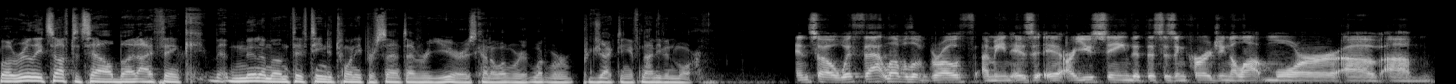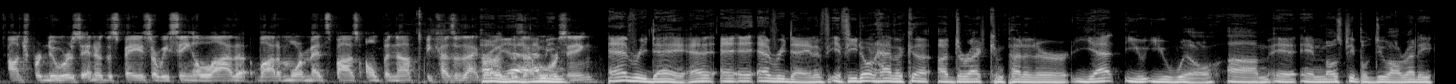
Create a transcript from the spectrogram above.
Well, really tough to tell, but I think minimum fifteen to twenty percent every year is kind of what we're what we're projecting, if not even more. And so, with that level of growth, I mean, is are you seeing that this is encouraging a lot more of um, entrepreneurs to enter the space? Are we seeing a lot of a lot of more med spas open up because of that growth? Oh, yeah. Is that I what mean, we're seeing? Every day, every day. And if, if you don't have a, a direct competitor yet, you you will, um, and most people do already.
